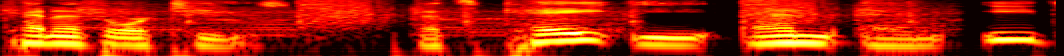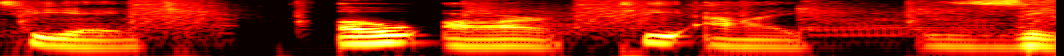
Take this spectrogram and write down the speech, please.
Kenneth Ortiz. That's K E N N E T H O R T I Z.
